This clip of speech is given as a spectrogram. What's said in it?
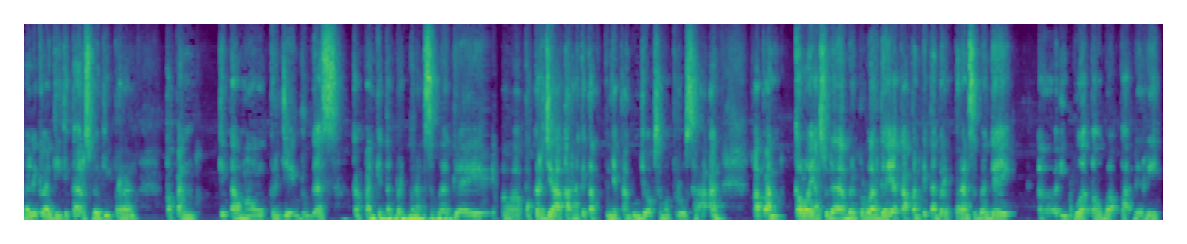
balik lagi kita harus bagi peran kapan kita mau kerjain tugas, kapan kita berperan sebagai uh, pekerja karena kita punya tanggung jawab sama perusahaan, kapan kalau yang sudah berkeluarga ya kapan kita berperan sebagai uh, ibu atau bapak dari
